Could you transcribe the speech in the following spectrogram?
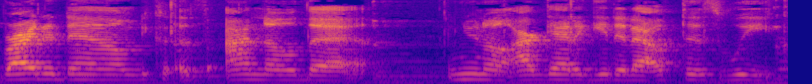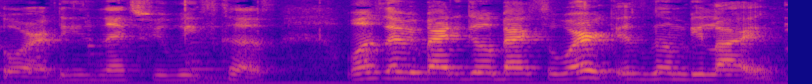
write it down because I know that you know I gotta get it out this week or these next few weeks because once everybody go back to work, it's gonna be like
